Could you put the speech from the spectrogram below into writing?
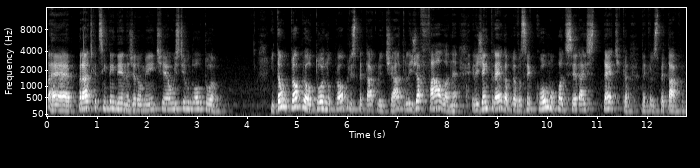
é, prática de se entender, né? geralmente é o estilo do autor. Então, o próprio autor, no próprio espetáculo de teatro, ele já fala, né? ele já entrega para você como pode ser a estética daquele espetáculo.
